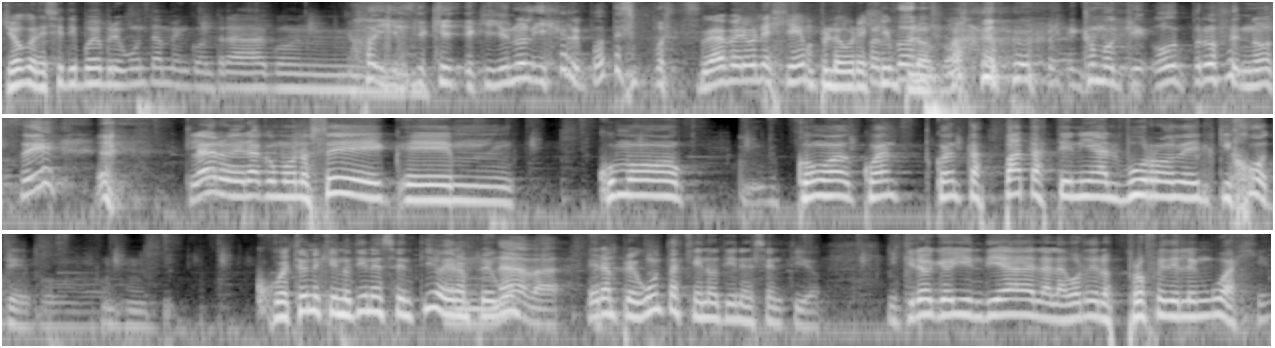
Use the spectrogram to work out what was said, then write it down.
Yo con ese tipo de preguntas me encontraba con... Oye, es que, es que yo no le dije Harry Potter por eso. Voy a ver un ejemplo, un ejemplo. Perdón. como que, oh, profe, no sé. Claro, era como, no sé, eh, ¿cómo, cómo, cuán- ¿cuántas patas tenía el burro del Quijote? Cuestiones que no tienen sentido, eran, pregun- Nada. eran preguntas que no tienen sentido. Y creo que hoy en día la labor de los profes de lenguaje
